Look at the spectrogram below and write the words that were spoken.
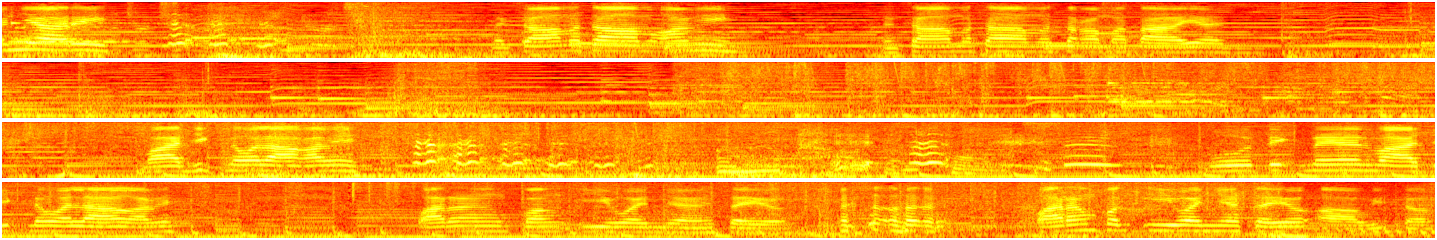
anyari? Nagsama-sama kami. Nagsama-sama sa kamatayan. Magic na wala kami. A new path unfolds. Butik na yan, magic na wala kami. Parang pang-iwan niya sa'yo. Parang pag-iwan niya sa'yo, awit ah.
